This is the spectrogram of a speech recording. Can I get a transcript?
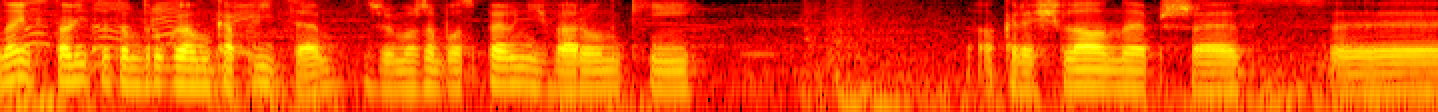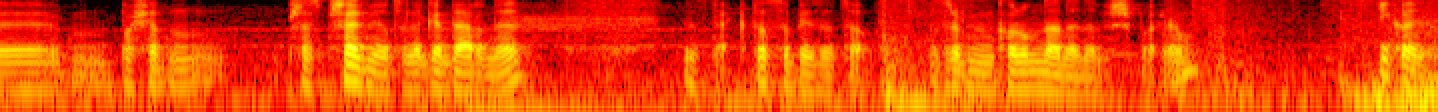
No i w stolicy tą drugą kaplicę, żeby można było spełnić warunki określone przez, posiad- przez przedmiot legendarny. Więc tak, to sobie za to zrobimy kolumnadę na wyższy poziom. I koniec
